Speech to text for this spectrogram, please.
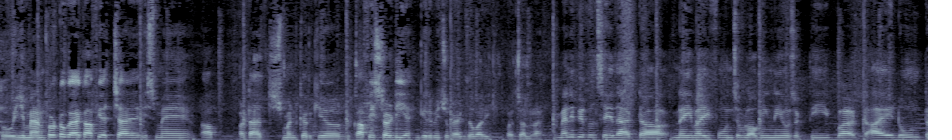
तो ये मैन फ्रोटो का है काफ़ी अच्छा है। इसमें आप अटैचमेंट करके और काफ़ी स्टडी है, गिर भी चुका है एक दो बारी पर चल रहा है। मैनी पीपल से दैट नहीं भाई फ़ोन से व्लॉगिंग नहीं हो सकती बट आई डोंट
